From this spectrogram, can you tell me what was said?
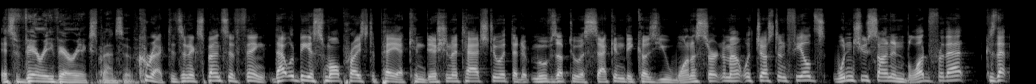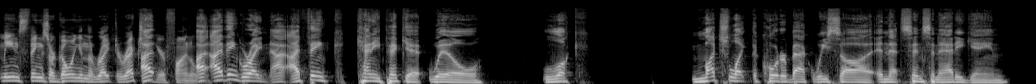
it's very, very expensive. Correct. It's an expensive thing. That would be a small price to pay, a condition attached to it that it moves up to a second because you won a certain amount with Justin Fields. Wouldn't you sign in blood for that? Because that means things are going in the right direction I, here finally. I, I think right now, I think Kenny Pickett will look much like the quarterback we saw in that Cincinnati game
